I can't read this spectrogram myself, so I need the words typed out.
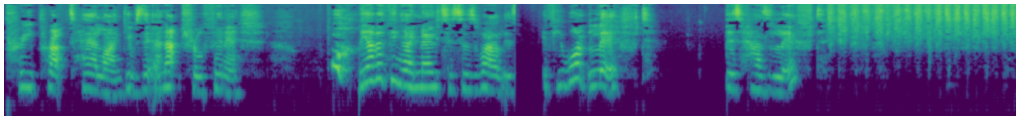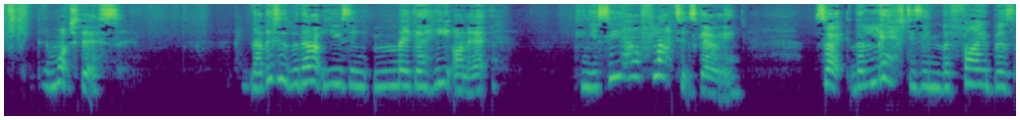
pre-plucked hairline gives it a natural finish. The other thing I notice as well is if you want lift, this has lift. Then watch this. Now this is without using mega heat on it. Can you see how flat it's going? So the lift is in the fibres,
